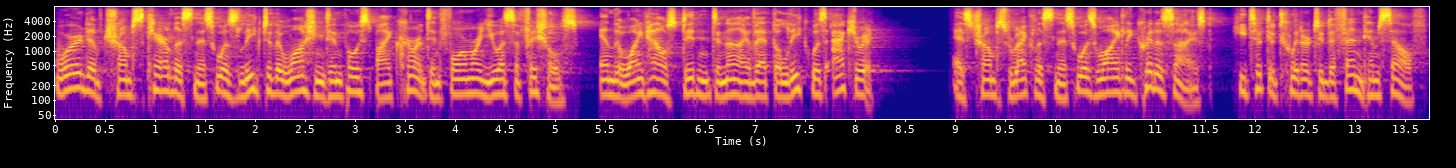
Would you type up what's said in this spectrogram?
Word of Trump's carelessness was leaked to the Washington Post by current and former U.S. officials, and the White House didn't deny that the leak was accurate. As Trump's recklessness was widely criticized, he took to Twitter to defend himself.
